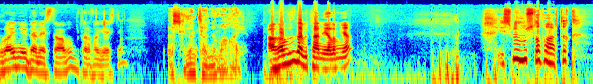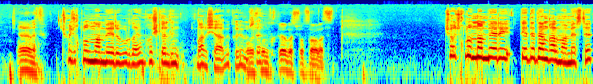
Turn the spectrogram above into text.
Burayı nereden esti abi bu tarafa geçtin? Eskiden tanıyorum ağayı. Ağamızı da bir tanıyalım ya. İsmim Mustafa artık. Evet. Çocukluğumdan beri buradayım. Hoş geldin Barış abi Hoş köyümüze. bulduk kardeş çok sağ olasın. Çocukluğumdan beri dededen kalma meslek.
